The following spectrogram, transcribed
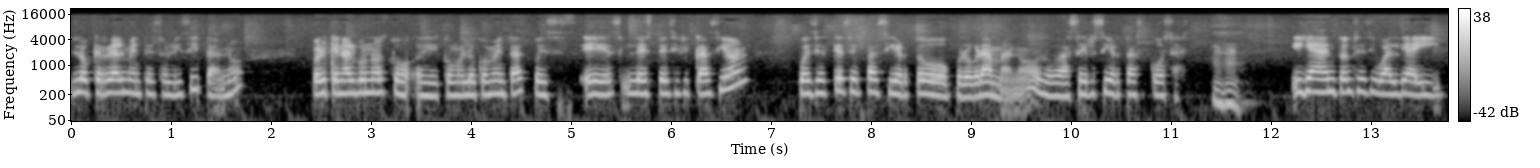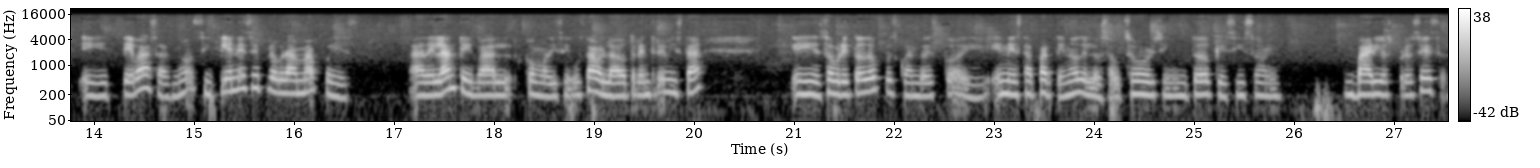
lo que realmente solicita, ¿no? Porque en algunos, eh, como lo comentas, pues es la especificación, pues es que sepa cierto programa, ¿no? O hacer ciertas cosas y ya entonces igual de ahí eh, te basas, ¿no? Si tiene ese programa, pues adelante, va, como dice Gustavo, la otra entrevista, eh, sobre todo pues cuando es eh, en esta parte, ¿no? De los outsourcing y todo, que sí son varios procesos.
